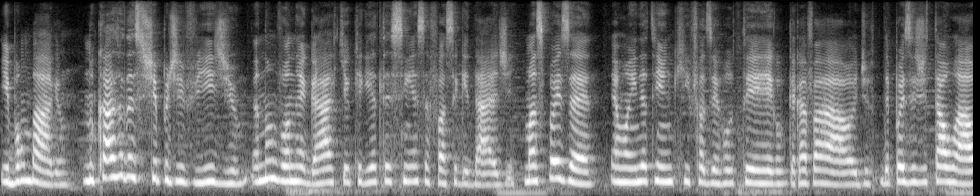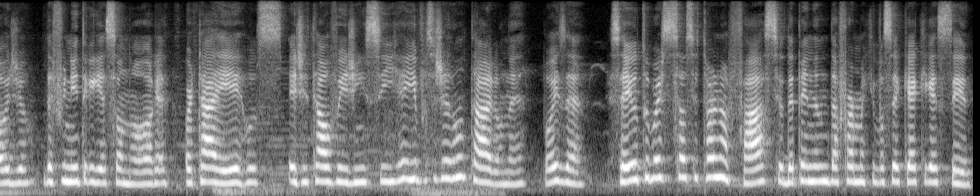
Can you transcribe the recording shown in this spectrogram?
e bombaram. No caso desse tipo de vídeo, eu não vou negar que eu queria ter sim essa facilidade. Mas pois é, eu ainda tenho que fazer roteiro, gravar áudio, depois editar o áudio, definir trilha sonora, cortar erros, editar o vídeo em si, e aí vocês já notaram, né? Pois é. Ser youtuber só se torna fácil dependendo da forma que você quer crescer,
